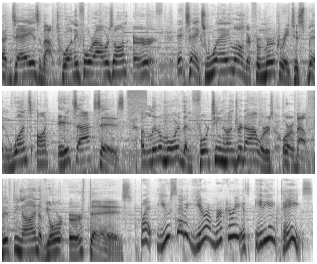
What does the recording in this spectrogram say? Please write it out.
A day is about 24 hours on Earth. It takes way longer for Mercury to spin once on its axis. A little more than 1400 hours, or about 59 of your Earth days. But you said a year on Mercury is 88 days.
